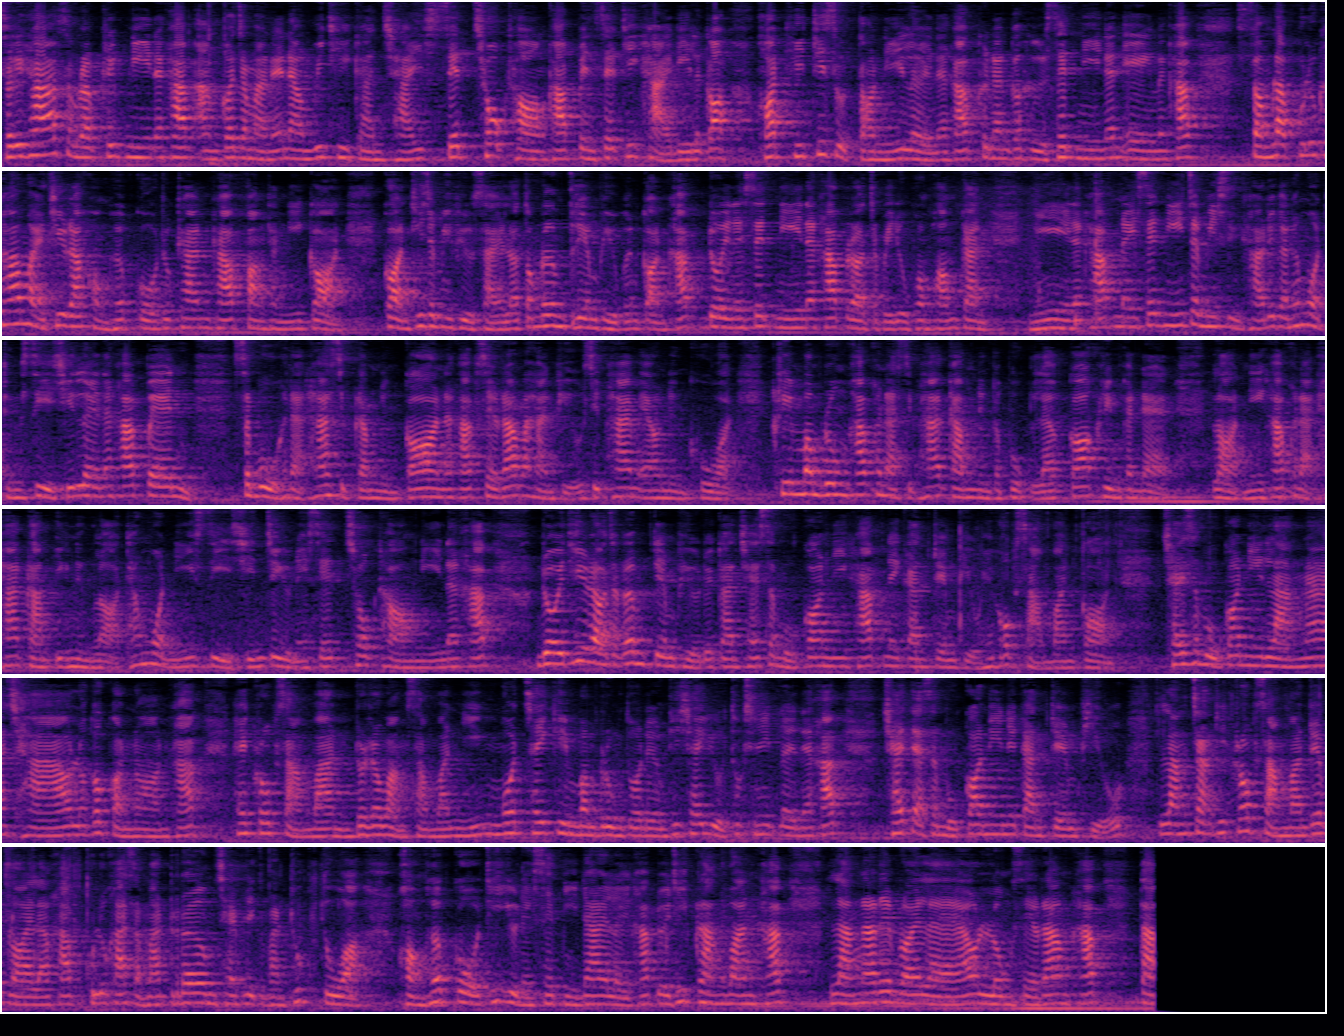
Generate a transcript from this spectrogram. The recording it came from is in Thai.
สวัสดีครับสำหรับคลิปนี้นะครับอัมก็จะมาแนะนำวิธีการใช้เซตโชคทองครับเป็นเซตที่ขายดีแล้วก็ฮอตฮิตที่สุดตอนนี้เลยนะครับคือนั่นก็คือเซตนี้นั่นเองนะครับสำหรับคุณลูกค้าใหม่ที่รักของ Herb Go ทุกท่านครับฟังทางนี้ก่อน ก่อนที่จะมีผิวใสเราต้องเริ่มเตรียมผิวกันก่อนครับโดยในเซตนี้นะครับเราจะไปดูพร้อมๆกันนี่นะครับในเซตนี้จะมีสินค้าด้วยกันทั้งหมดถึง 4 ชิ้นเลยนะครับเป็นสบู่ขนาด 50 กรัม 1 ก้อนนะครับเซรั่มอาหารผิว 15 ml 1 ขวด ครีมบำรุงครับขนาด 15 กรัม 1 กระปุก แล้วก็ครีมกันแดดหลอดนี้ครับขนาด5 กรัมอีก 1 หลอด ทั้งหมดนี้ 4 ชิ้นจะอยู่ในเซตโชคทองนี้นะครับ โดยที่เราจะเริ่มเตรียมผิวโดยการใช้สบู่ก้อนนี้ครับในการเตรียมผิวให้ครบ 3 วันก่อน ใช้สบู่ก้อนนี้ล้างหน้าเช้าแล้วก็ก่อนนอนครับให้ครบ 3 วัน โดยระหว่าง 3 วันนี้งดใช้ครีมบำรุงตัวเดิมที่ใช้อยู่ทุกชนิดเลยนะครับใช้แต่สบู่ก้อนนี้ในการเตรียมผิว หลังจากที่ครบ 3 วันเรียบร้อยแล้วครับคุณลูกค้าสามารถเริ่มใช้ผลิตภัณฑ์ทุกตัวของ Herb Go ที่อยู่ในเซตนี้ได้เลยครับโดยที่กลางวันครับล้างหน้าเรียบร้อยแล้ว ลงเซรั่มครับตาม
